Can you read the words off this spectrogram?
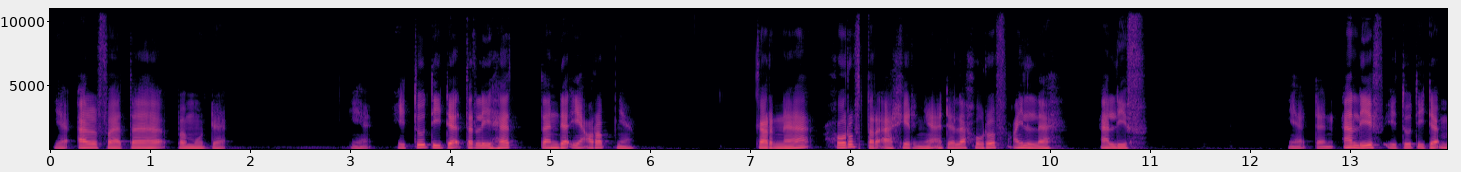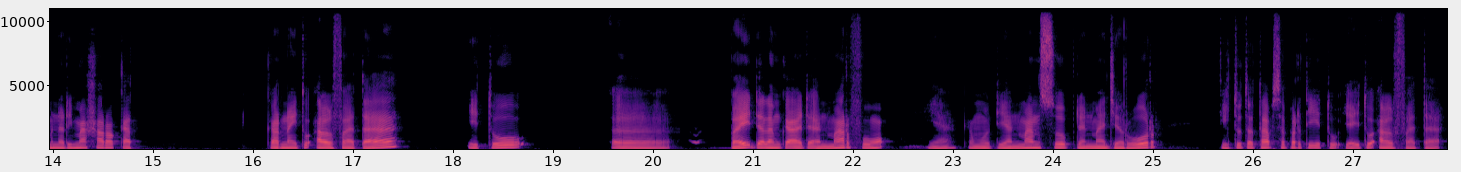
ya al-fata pemuda. Ya, itu tidak terlihat tanda i'rabnya. Karena huruf terakhirnya adalah huruf illah, alif. Ya, dan alif itu tidak menerima harokat. Karena itu al-fata itu eh, baik dalam keadaan marfu, ya, kemudian mansub dan majarur itu tetap seperti itu, yaitu al-fata.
